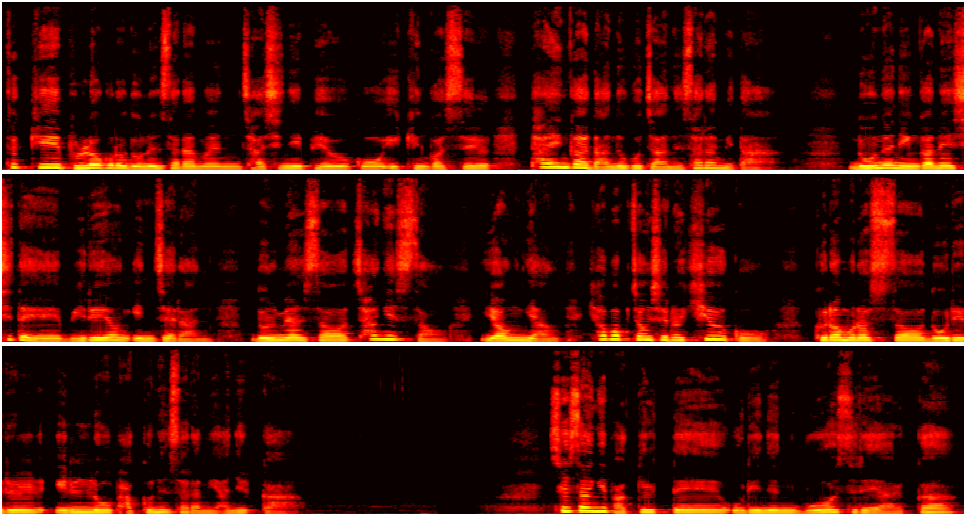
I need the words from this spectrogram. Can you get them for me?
특히 블로그로 노는 사람은 자신이 배우고 익힌 것을 타인과 나누고자 하는 사람이다. 노는 인간의 시대의 미래형 인재란 놀면서 창의성, 역량, 협업 정신을 키우고 그럼으로써 놀이를 일로 바꾸는 사람이 아닐까. 세상이 바뀔 때 우리는 무엇을 해야 할까?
